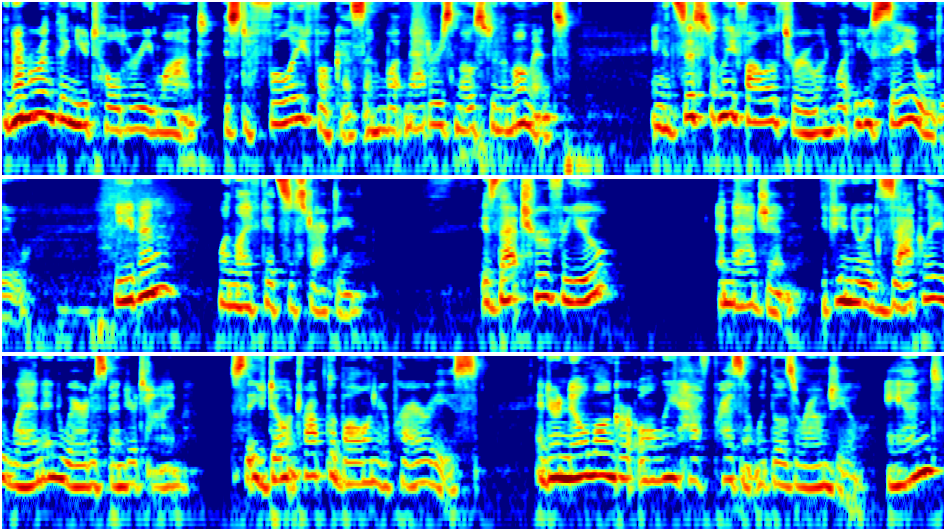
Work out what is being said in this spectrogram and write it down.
The number one thing you told her you want is to fully focus on what matters most in the moment and consistently follow through on what you say you will do, even when life gets distracting. Is that true for you? Imagine if you knew exactly when and where to spend your time so that you don't drop the ball on your priorities and you're no longer only half present with those around you and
